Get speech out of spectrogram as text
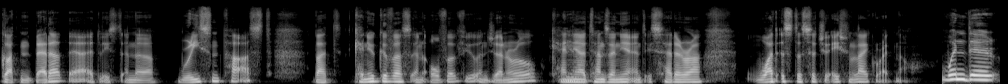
gotten better there, at least in the recent past. But can you give us an overview in general? Kenya, Tanzania, and etc. What is the situation like right now? When the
